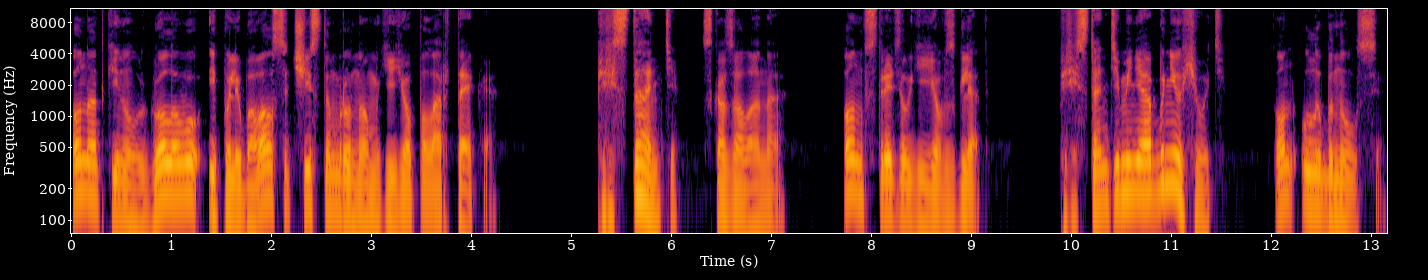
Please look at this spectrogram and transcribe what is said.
Он откинул голову и полюбовался чистым руном ее полартека. «Перестаньте», — сказала она. Он встретил ее взгляд. «Перестаньте меня обнюхивать!» Он улыбнулся.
